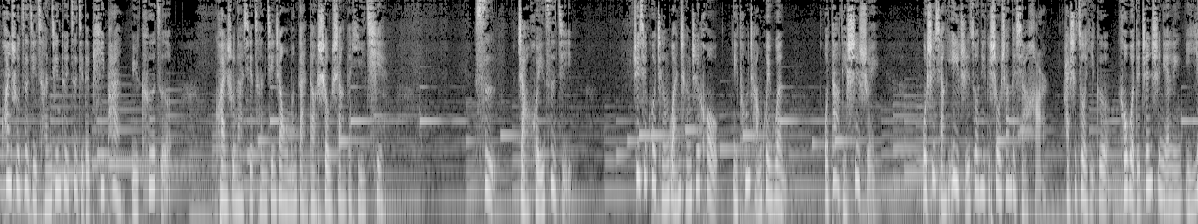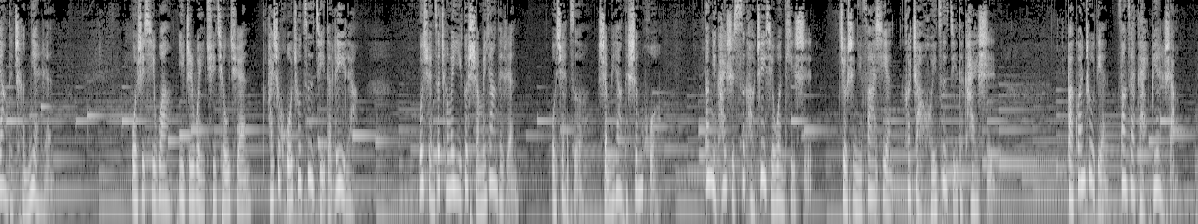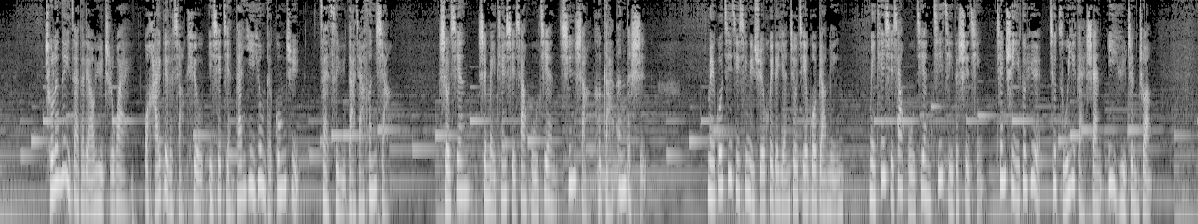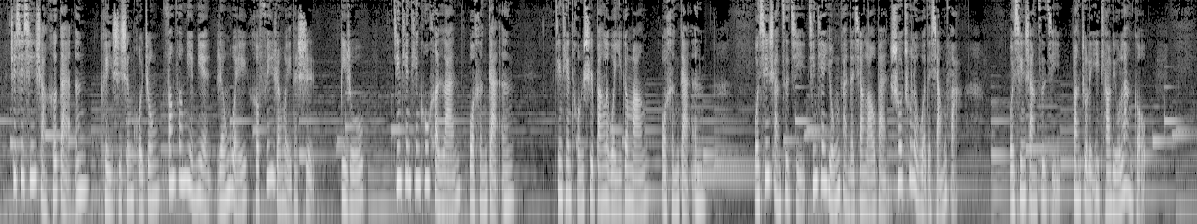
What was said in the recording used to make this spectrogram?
宽恕自己曾经对自己的批判与苛责。宽恕那些曾经让我们感到受伤的一切。四，找回自己。这些过程完成之后，你通常会问：我到底是谁？我是想一直做那个受伤的小孩儿，还是做一个和我的真实年龄一样的成年人？我是希望一直委曲求全，还是活出自己的力量？我选择成为一个什么样的人？我选择什么样的生活？当你开始思考这些问题时，就是你发现和找回自己的开始。把关注点放在改变上。除了内在的疗愈之外，我还给了小 Q 一些简单易用的工具，再次与大家分享。首先是每天写下五件欣赏和感恩的事。美国积极心理学会的研究结果表明，每天写下五件积极的事情，坚持一个月就足以改善抑郁症状。这些欣赏和感恩可以是生活中方方面面人为和非人为的事，比如，今天天空很蓝，我很感恩；今天同事帮了我一个忙，我很感恩；我欣赏自己今天勇敢的向老板说出了我的想法。我欣赏自己帮助了一条流浪狗，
